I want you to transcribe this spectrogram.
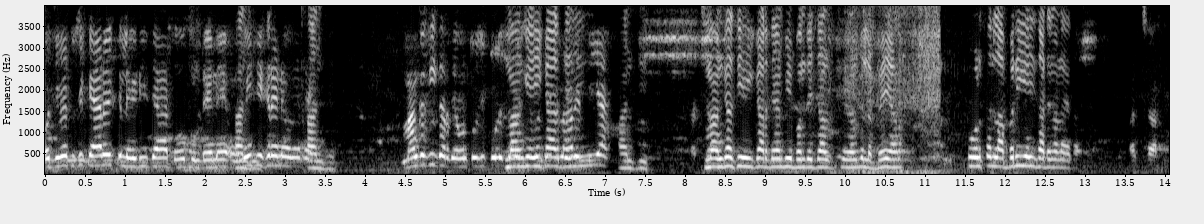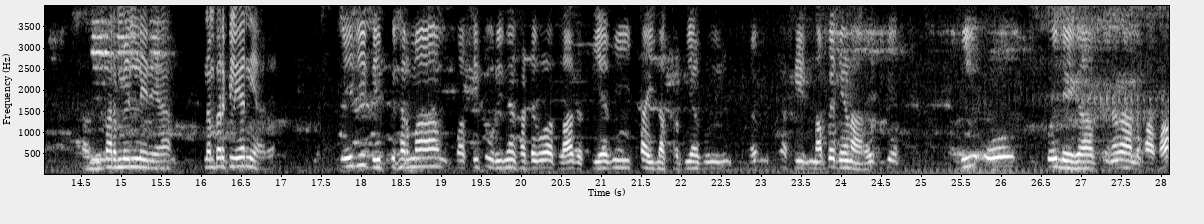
ਉਹ ਜਿਵੇਂ ਤੁਸੀਂ ਕਹਿ ਰਹੇ ਹੋ ਇੱਕ ਲੇਡੀਜ਼ ਆ ਦੋ ਮੁੰਡੇ ਨੇ ਉਹ ਵੀ ਹਾਂਜੀ। ਦਿਖ ਰਹੇ ਨੇ ਉਹਦੇ ਤੇ? ਹਾਂਜੀ। ਮੰਗ ਕੀ ਕਰਦੇ ਹੁਣ ਤੁਸੀਂ ਪੁਲਿਸ ਨੂੰ ਮੰਗ ਇਹੀ ਕਰਦੇ ਜੀ ਆ? ਹਾਂਜੀ। ਮੰਗ ਅਸੀਂ ਇਹੀ ਕਰਦੇ ਹਾਂ ਵੀ ਬੰਦੇ ਜਲਦ ਤੋਂ ਜਲਦ ਲੱਭੇ ਜਾਣ। ਪੁਲਿਸ ਲੱਭ ਰਹੀ ਹੈ ਜੀ ਸਾਡੇ ਨਾਲ ਐ ਤਾਂ। ਅੱਛਾ। ਹਾਂਜੀ ਪਰ ਮਿਲ ਨਹੀਂ ਰਿਹਾ। ਨੰਬਰ ਕਲੀਅਰ ਨਹੀਂ ਆ ਰਿਹਾ। ਇਹ ਜੀ ਦੀਪਕ ਸ਼ਰਮਾ ਵਾਸੀ ਧੂਰੀ ਨੇ ਸਾਡੇ ਕੋਲ ਇਤਲਾਹ ਦਿੱਤੀ ਹੈ ਵੀ 2.5 ਲੱਖ ਰੁਪਇਆ ਕੋਈ ਅਸੀਂ ਨਾਭੇ ਦੇਣ ਆ ਰਹੇ ਸੀਗੇ ਵੀ ਉਹ ਕੋਈ ਲੇਗਾ ਇਹਨਾਂ ਦਾ ਲਿਫਾਫਾ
